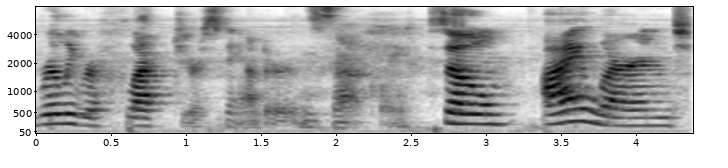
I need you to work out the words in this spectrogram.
really reflect your standards. Exactly. So I learned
